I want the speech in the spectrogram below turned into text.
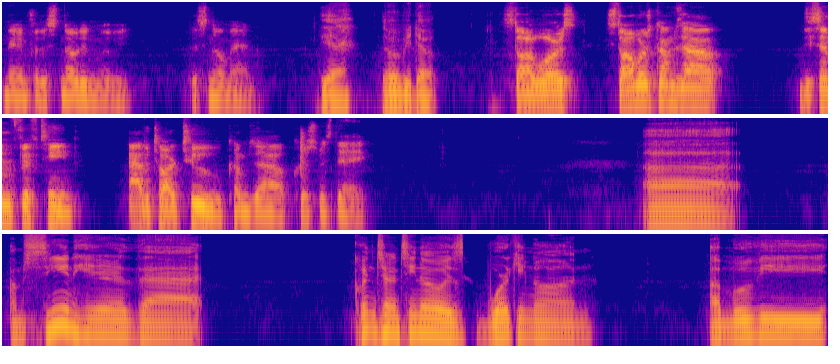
name for the Snowden movie. The Snowman. Yeah, that would be dope. Star Wars. Star Wars comes out December 15th. Avatar 2 comes out Christmas Day. Uh, I'm seeing here that Quentin Tarantino is working on a movie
